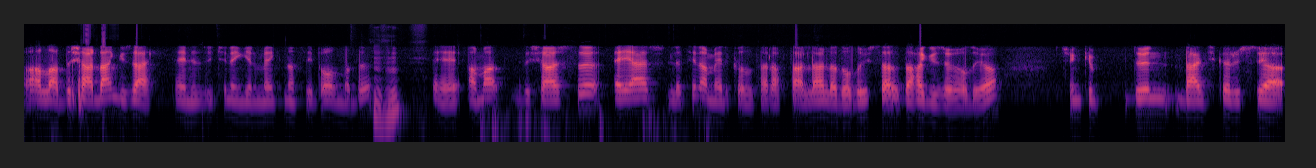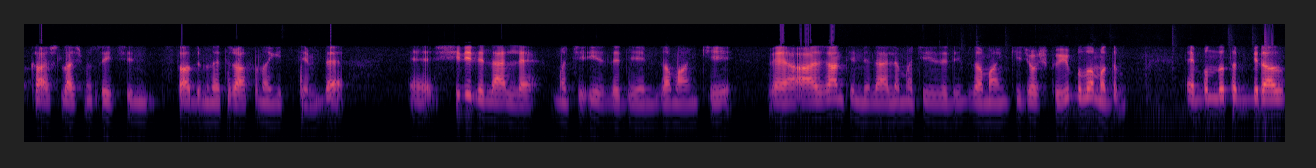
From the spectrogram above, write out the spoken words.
Valla dışarıdan güzel. Henüz içine girmek nasip olmadı. Hı hı. E, ama dışarısı eğer Latin Amerikalı taraftarlarla doluysa daha güzel oluyor. Çünkü dün Belçika-Rusya karşılaşması için stadyumun etrafına gittiğimde e, Şilililerle maçı izlediğim zamanki veya Arjantinlilerle maçı izlediğim zamanki coşkuyu bulamadım. E, bunda tabii biraz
